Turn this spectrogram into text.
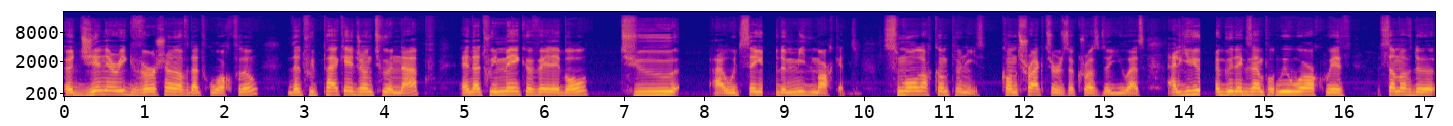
a generic version of that workflow that we package onto an app and that we make available to, I would say, the mid market smaller companies, contractors across the US. I'll give you a good example. We work with some of the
